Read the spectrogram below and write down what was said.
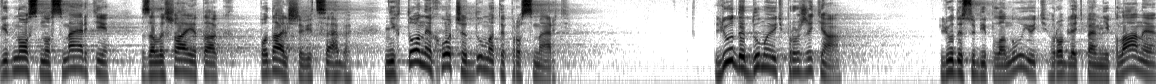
відносно смерті залишає так подальше від себе. Ніхто не хоче думати про смерть. Люди думають про життя. Люди собі планують, роблять певні плани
